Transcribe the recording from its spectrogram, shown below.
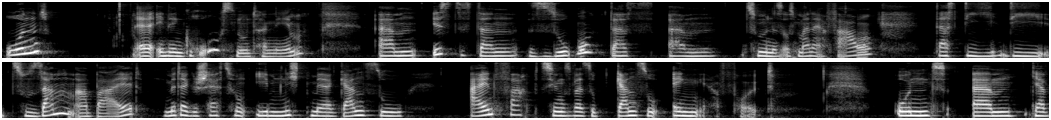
und äh, in den großen Unternehmen ähm, ist es dann so, dass, ähm, zumindest aus meiner Erfahrung, dass die, die Zusammenarbeit mit der Geschäftsführung eben nicht mehr ganz so einfach beziehungsweise ganz so eng erfolgt. Und ähm, ja,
